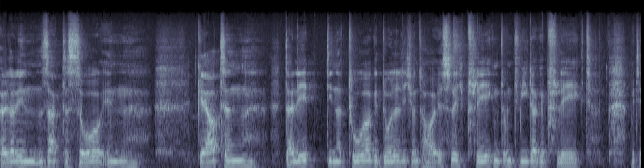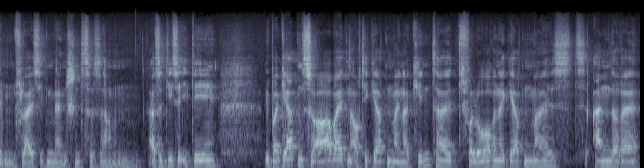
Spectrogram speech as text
Hölderlin sagt es so, in Gärten, da lebt die Natur geduldig und häuslich, pflegend und wieder gepflegt mit dem fleißigen Menschen zusammen. Also diese Idee, über Gärten zu arbeiten, auch die Gärten meiner Kindheit, verlorene Gärten meist, andere,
